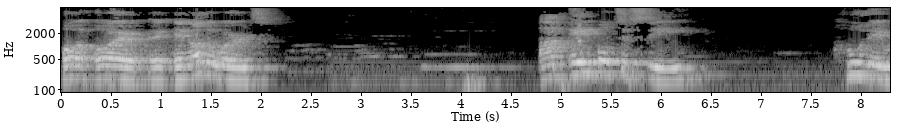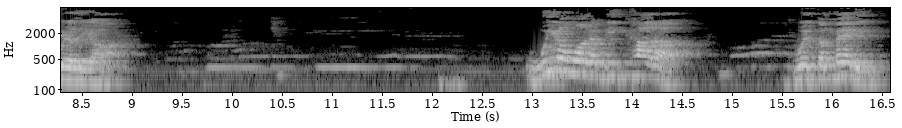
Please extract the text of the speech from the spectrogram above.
Or, or in other words, I'm able to see who they really are. We don't want to be caught up with the many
